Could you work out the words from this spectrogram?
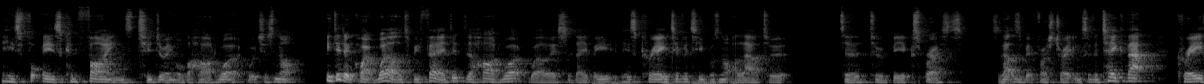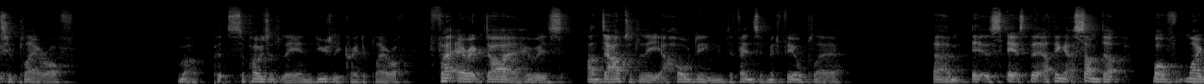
he's he's confined to doing all the hard work, which is not. He did it quite well, to be fair. He did the hard work well yesterday, but he, his creativity was not allowed to to to be expressed. So that was a bit frustrating. So to take that creative player off, well, supposedly and usually creative player off for Eric Dier, who is undoubtedly a holding defensive midfield player um, it's it's the, I think that summed up well my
